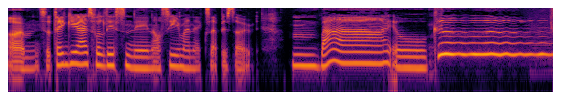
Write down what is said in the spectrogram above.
Um, so thank you guys for listening. I'll see you in my next episode. Mm, bye. Oh, cool.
